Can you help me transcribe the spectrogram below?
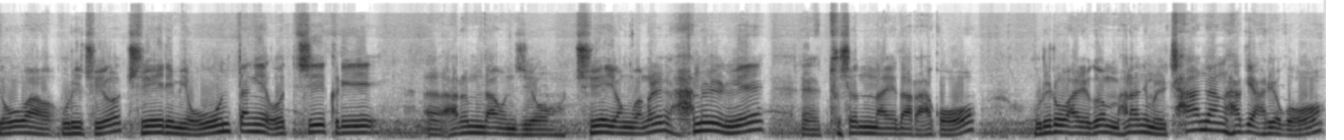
여호와 우리 주여 주의 이름이 온 땅에 어찌 그리 어, 아름다운지요 주의 영광을 하늘 위에 두셨나이다라고 우리로 하여금 하나님을 찬양하게 하려고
